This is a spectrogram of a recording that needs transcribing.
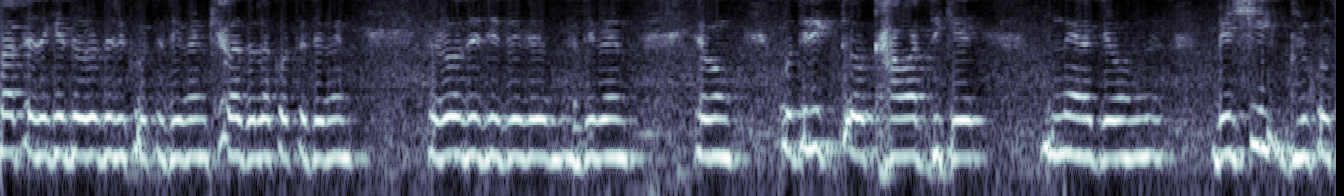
বাচ্চাদেরকে দৌড়াদৌড়ি করতে দেবেন, খেলাধুলা করতে দেবেন, রোদে যেতে দেবেন এবং অতিরিক্ত খাওয়ার দিকে যেমন বেশি গ্লুকোজ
